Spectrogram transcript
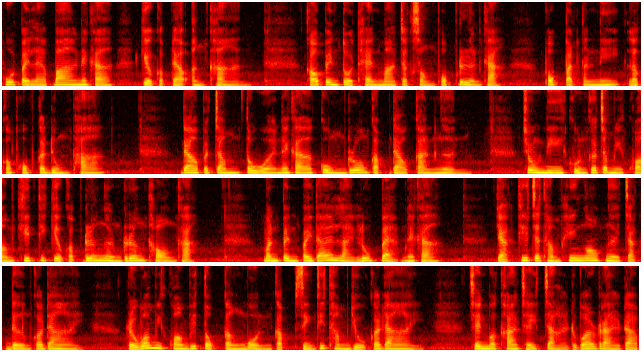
พูดไปแล้วบ้างนะคะ เกี่ยวกับดาวอังคาร เขาเป็นตัวแทนมาจากสองภพเรือนค่ะ ภพปัตตานิแล้วก็ภพกระดุมพระดาวประจำตัวนะคะกลุ่มร่วมกับดาวการเงิน ช่วงนี้คุณก็จะมีความคิดที่เกี่ยวกับเรื่องเงินเรื่องทองค่ะ มันเป็นไปได้หลายรูปแบบนะคะ อยากที่จะทำให้งอกเงยจากเดิมก็ได้ หรือว่ามีความวิตกกังวลกับสิ่งที่ทำอยู่ก็ได้ เช่นว่าค่าใช้จ่ายหรือว่ารายรับ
